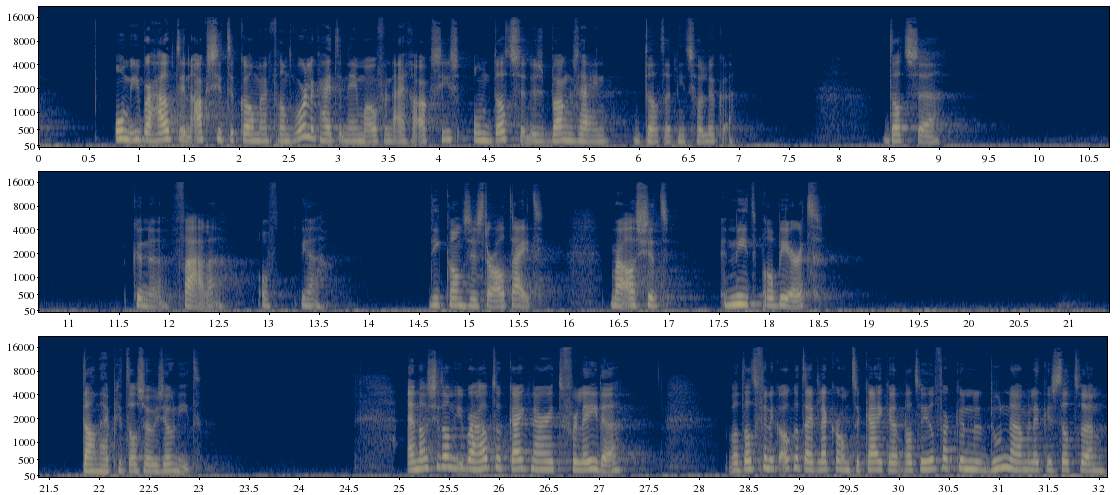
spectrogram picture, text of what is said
om überhaupt in actie te komen en verantwoordelijkheid te nemen over hun eigen acties, omdat ze dus bang zijn dat het niet zou lukken. Dat ze kunnen falen ja, die kans is er altijd. Maar als je het niet probeert, dan heb je het al sowieso niet. En als je dan überhaupt ook kijkt naar het verleden, want dat vind ik ook altijd lekker om te kijken. Wat we heel vaak kunnen doen, namelijk, is dat we.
